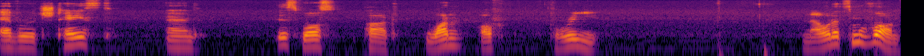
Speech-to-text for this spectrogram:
average taste, and this was part one of three. Now let's move on.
